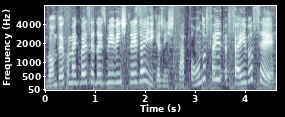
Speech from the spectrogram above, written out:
Vamos ver como é que vai ser 2023 aí, que a gente tá pondo fé, fé em você.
